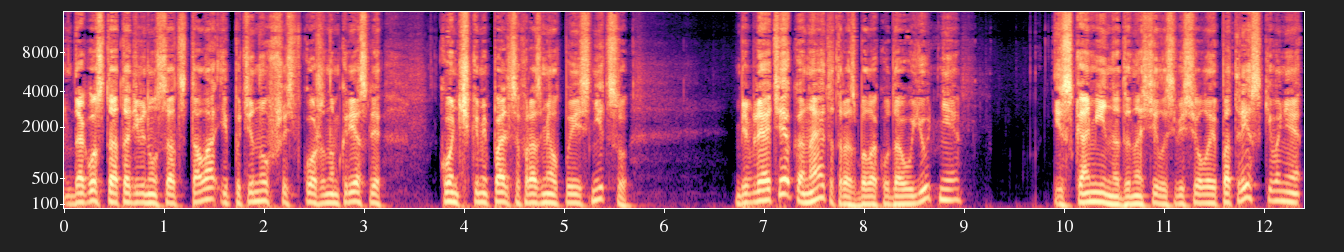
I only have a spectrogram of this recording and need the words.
Дагоста отодвинулся от стола и, потянувшись в кожаном кресле, кончиками пальцев размял поясницу. Библиотека на этот раз была куда уютнее — из камина доносилось веселое потрескивание,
